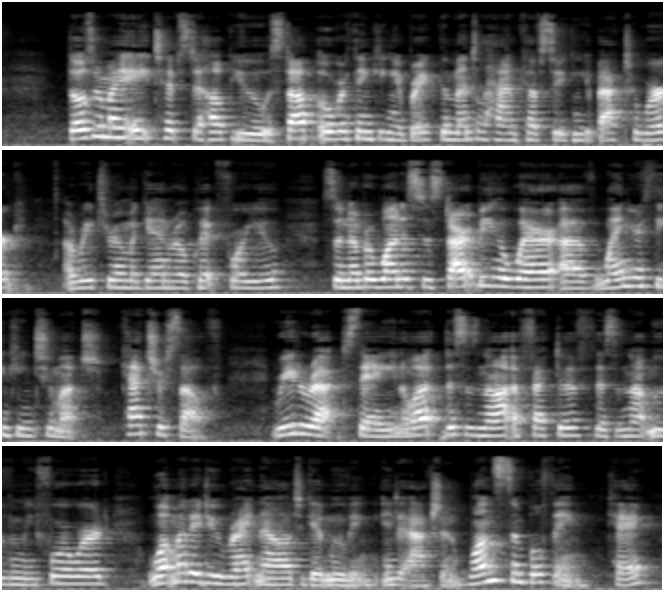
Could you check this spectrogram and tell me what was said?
those are my eight tips to help you stop overthinking and break the mental handcuffs so you can get back to work. I'll read through them again real quick for you. So, number one is to start being aware of when you're thinking too much. Catch yourself redirect saying, you know what, this is not effective, this is not moving me forward. What might I do right now to get moving into action? One simple thing, okay?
